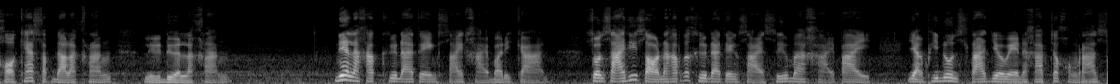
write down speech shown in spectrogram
ขอแค่สัปดาห์ละครั้ง หรือเดือนละครั้ง เนี่ยแหละครับคือนายตัวเองสายขายบริการ ส่วนสายที่สองนะครับก็คือนายตัวเองสายซื้อมาขายไป อย่างพี่นุ่น Start Your Way นะครับเจ้าของร้านโซ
